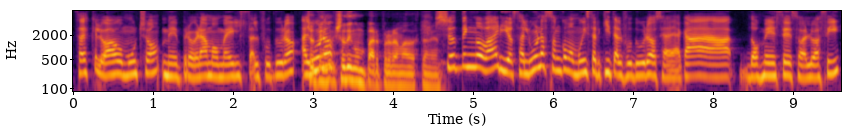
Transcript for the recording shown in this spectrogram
Sabes que lo hago mucho, me programo mails al futuro. Algunos, yo, tengo, un par programados también. Yo tengo varios, algunos son como muy cerquita al futuro, o sea, de acá a dos meses o algo así,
